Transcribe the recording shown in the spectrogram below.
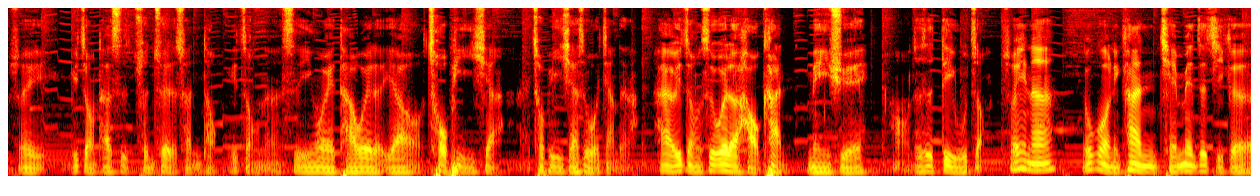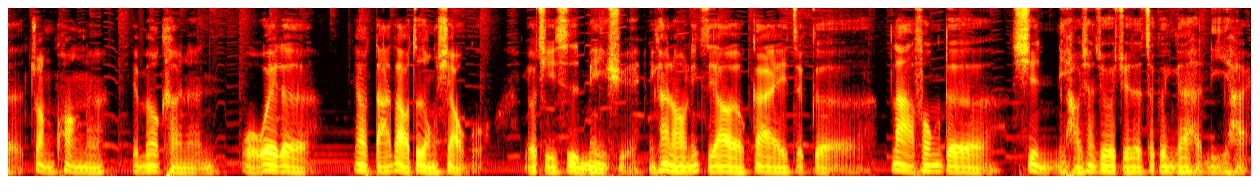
所以一种它是纯粹的传统，一种呢是因为它为了要臭屁一下，臭屁一下是我讲的啦，还有一种是为了好看美学哦，这是第五种。所以呢，如果你看前面这几个状况呢，有没有可能我为了要达到这种效果，尤其是美学，你看哦，你只要有盖这个蜡封的信，你好像就会觉得这个应该很厉害。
